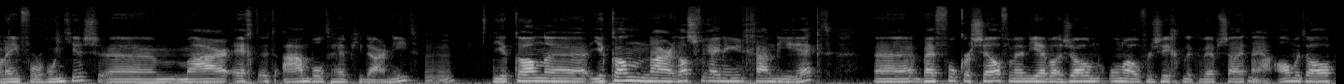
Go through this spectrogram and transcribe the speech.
alleen voor hondjes. Ehm, maar echt het aanbod heb je daar niet. Mhm. Je kan, eh, je kan naar rasverenigingen gaan direct. Eh, bij Fokker zelf, alleen die hebben zo'n onoverzichtelijke website. Nou ja, al met al,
